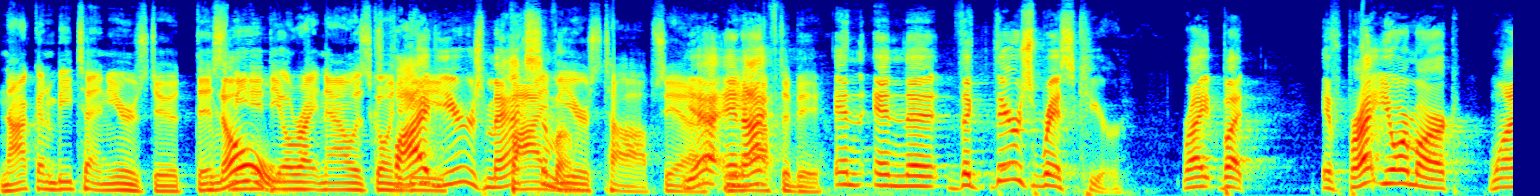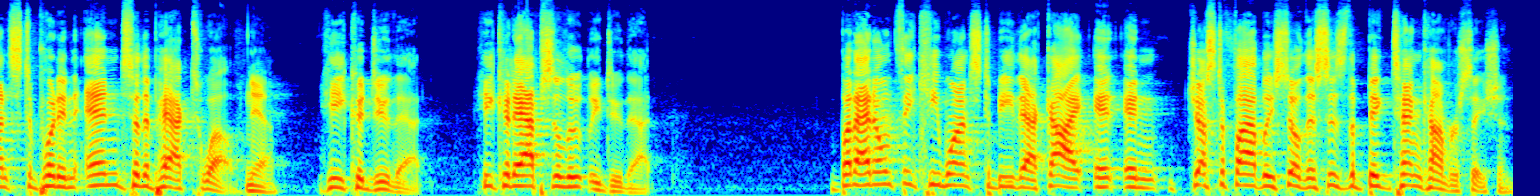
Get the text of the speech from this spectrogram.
not going to be ten years, dude. This No. media deal right now is going five to be years maximum. Five years tops. Yeah, Yeah, and you I have to be. And and the the there's risk here, right? But if Brett Yormark wants to put an end to the Pac-12, Yeah, he could do that. He could absolutely do that. But I don't think he wants to be that guy, and, and justifiably so. This is the Big Ten conversation.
